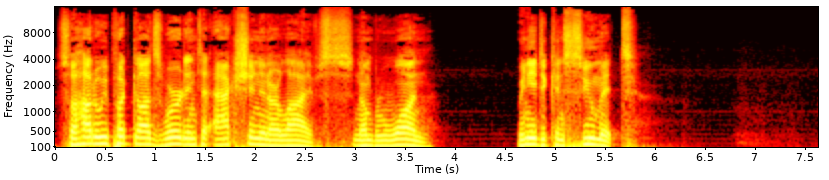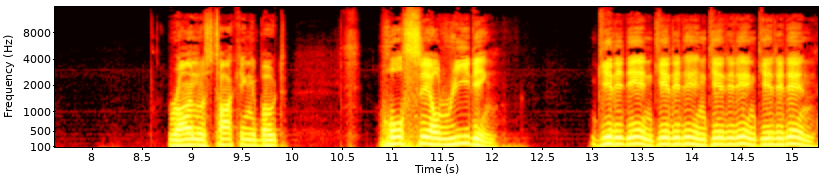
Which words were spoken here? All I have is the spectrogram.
So, how do we put God's word into action in our lives? Number one, we need to consume it. Ron was talking about wholesale reading. Get it in, get it in, get it in, get it in.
